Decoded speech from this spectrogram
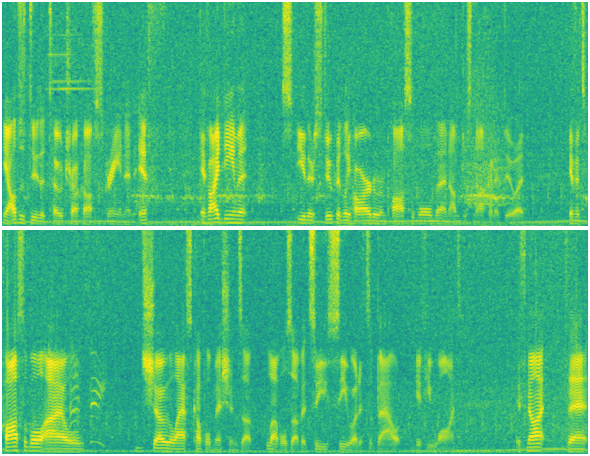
yeah, I'll just do the tow truck off screen, and if if I deem it s- either stupidly hard or impossible, then I'm just not gonna do it. If it's possible, I'll show the last couple missions up levels of it, so you see what it's about if you want. If not, then.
